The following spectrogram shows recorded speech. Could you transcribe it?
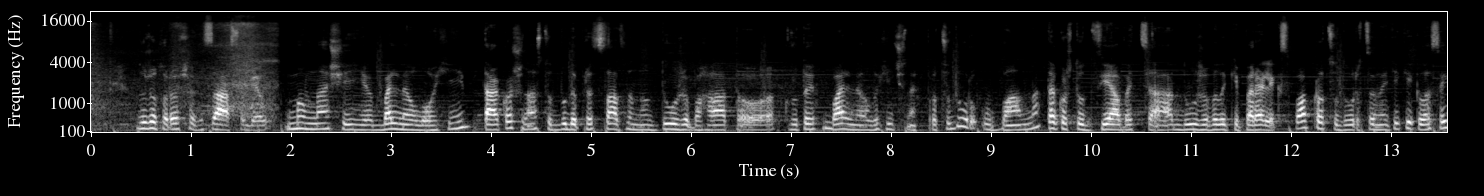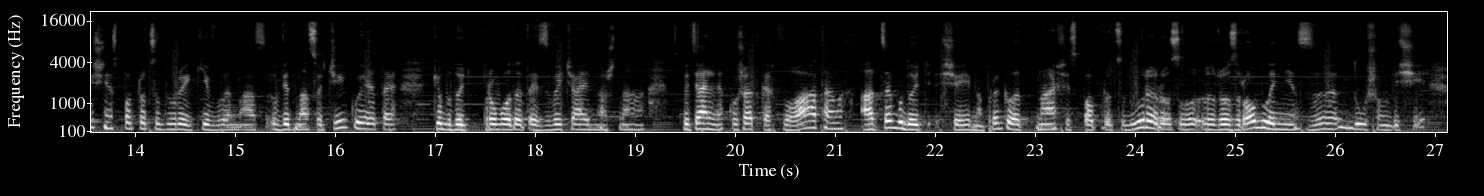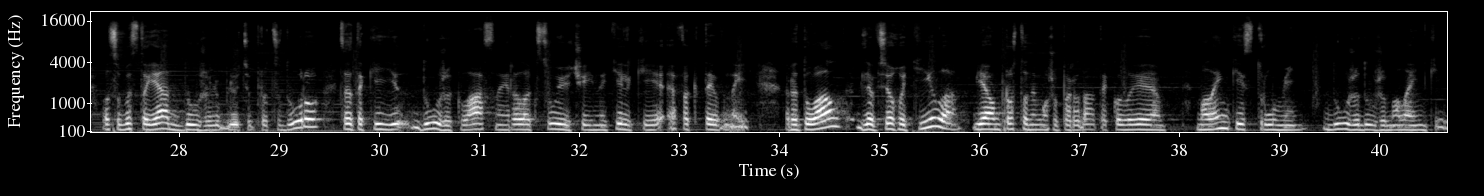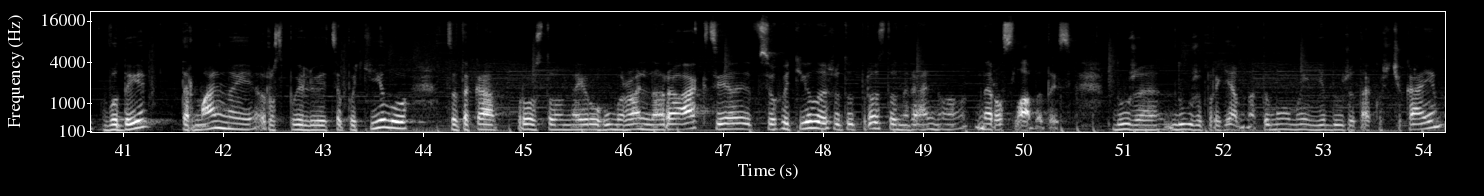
дуже хороших засобів. Ми в нашій бальнеології. Також у нас тут буде представлено дуже багато крутих бальнеологічних процедур у ваннах. Також тут з'явиться дуже великий перелік спа-процедур. Це не тільки класичні спа-процедури, які ви нас від нас очікуєте, які будуть проводитись звичайно ж на спеціальних кушетках флуатинг. А це будуть ще й, наприклад, наші спа-процедури роз- розроблені з душом віші. Особисто я дуже люблю цю процедуру. Це такий дуже класний, релаксуючий, не тільки ефективний ритуал для всього тіла. Я вам просто не можу передати, коли маленький струмінь, дуже дуже маленький води. Термальної розпилюється по тілу. Це така просто нейрогуморальна реакція всього тіла, що тут просто нереально не розслабитись. Дуже дуже приємно. Тому ми її дуже також чекаємо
